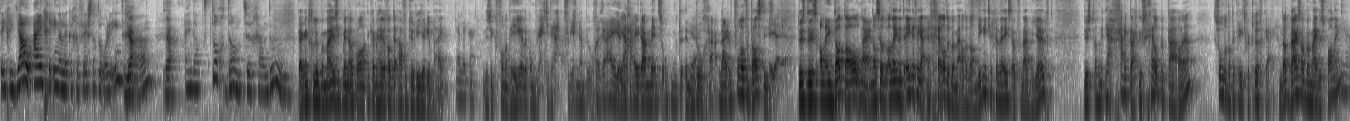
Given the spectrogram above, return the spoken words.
tegen jouw eigen innerlijke gevestigde orde in te gaan. ja. En dat toch dan te gaan doen. Kijk, en het geluk bij mij is, ik ben ook wel, ik heb een hele grote avonturier in mij. Ja, lekker. Dus ik vond het heerlijk om, weet je, ja, dan vlieg je naar Bulgarije en Ja. dan ga je daar mensen ontmoeten in Ja. Nou, ik vond het fantastisch. Ja, ja. Dus, dus alleen dat al, nou, en dan zelfs alleen het enige, ja, en geld is bij mij altijd wel een dingetje geweest, ook vanuit mijn jeugd. Dus dan ja, ga ik daar dus geld betalen zonder dat ik er iets voor terugkrijg. En dat, daar zat bij mij de spanning. Ja.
